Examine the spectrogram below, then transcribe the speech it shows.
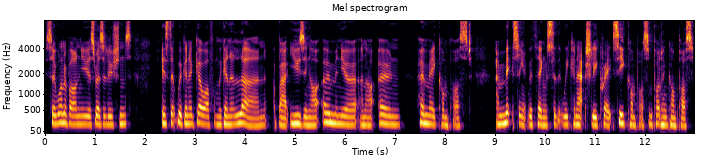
So, one of our New Year's resolutions is that we're going to go off and we're going to learn about using our own manure and our own homemade compost and mixing it with things so that we can actually create seed compost and potting compost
